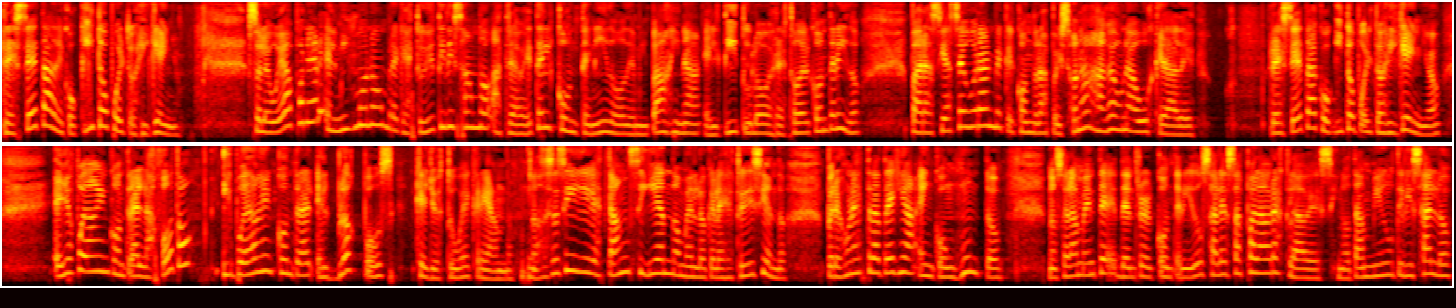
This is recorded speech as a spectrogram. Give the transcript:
receta de coquito puertorriqueño. So, le voy a poner el mismo nombre que estoy utilizando a través del contenido de mi página, el título, el resto del contenido, para así asegurarme que cuando las personas hagan una búsqueda de receta coquito puertorriqueño, ellos puedan encontrar la foto y puedan encontrar el blog post que yo estuve creando. No sé si están siguiéndome en lo que les estoy diciendo, pero es una estrategia en conjunto, no solamente dentro del contenido usar esas palabras claves, sino también utilizarlo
